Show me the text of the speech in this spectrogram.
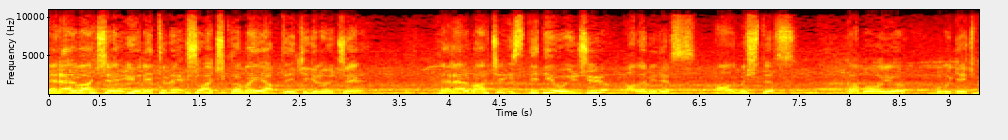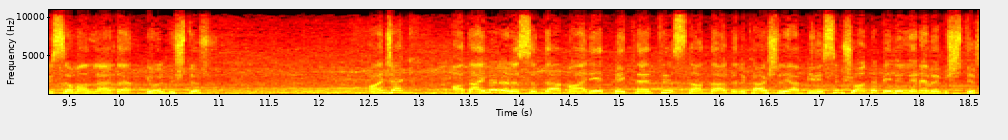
Fenerbahçe yönetimi şu açıklamayı yaptı iki gün önce. Fenerbahçe istediği oyuncuyu alabilir. Almıştır. Kamuoyu bunu geçmiş zamanlarda görmüştür. Ancak adaylar arasında maliyet beklenti standartını karşılayan bir isim şu anda belirlenememiştir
